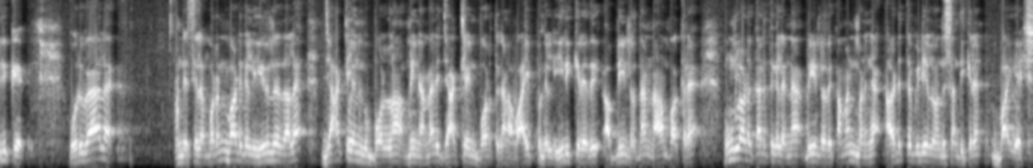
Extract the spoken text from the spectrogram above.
இருக்கு. ஒருவேளை இந்த சில முரண்பாடுகள் இருந்ததால ஜாக்லினுக்கு போடலாம் அப்படின்ற மாதிரி ஜாக்லின் போகிறதுக்கான வாய்ப்புகள் இருக்கிறது அப்படின்றத நான் பார்க்குறேன். உங்களோட கருத்துக்கள் என்ன அப்படின்றத கமெண்ட் பண்ணுங்கள் அடுத்த வீடியோவில் வந்து சந்திக்கிறேன். பாய் யஷ்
